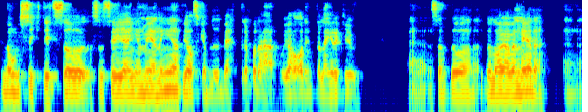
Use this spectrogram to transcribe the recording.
långsiktigt så, så ser jag ingen mening i att jag ska bli bättre på det här och jag har inte längre kul. Eh, så då, då la jag väl ner det. Eh,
